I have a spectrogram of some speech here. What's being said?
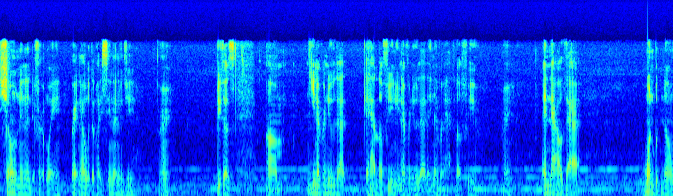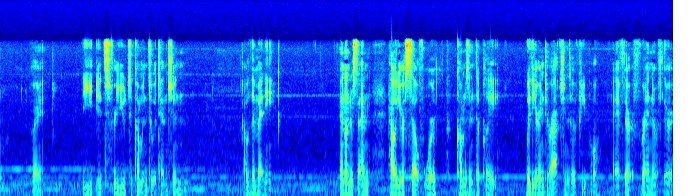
shown in a different way right now with the Piscean energy, right? Because um, you never knew that they had love for you, and you never knew that they never had love for you, right? And now that one would know, right? It's for you to come into attention of the many and understand how your self worth comes into play with your interactions of people. If they're a friend or if they're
